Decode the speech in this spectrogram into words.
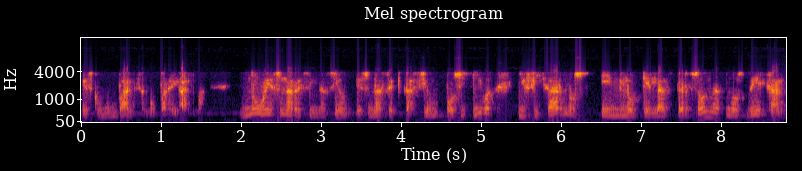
es como un bálsamo para el alma. No es una resignación, es una aceptación positiva y fijarnos en lo que las personas nos dejan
